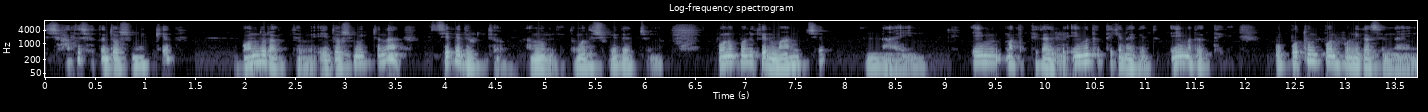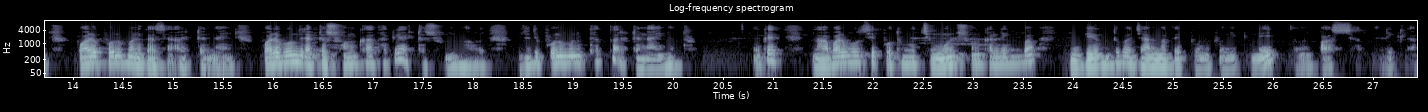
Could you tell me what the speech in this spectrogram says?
সাথে সাথে দশমিককে বন্ধ রাখতে হবে। এই দশমিকটা না চেপে ধরতে হবে আঙুল দিয়ে তোমাদের সুবিধার জন্য। পৌনপণিকের মান হচ্ছে নাইন এই মাথার থেকে আসবে। এই মাথার থেকে না কিন্তু, এই মাথার থেকে। প্রথম পৌনপণিক আছে নাইন পরে পৌনপণিক আছে আরেকটা নাইন পরে বন্ধুর একটা সংখ্যা থাকলে একটা শূন্য হবে। যদি পৌনপণিক থাকতো আরেকটা নাইন হতো। ওকে? আবার বলছি প্রথম হচ্ছে মূল সংখ্যা লিখবা, বিয়োগ দেবা, যার মাথায় পৌনপণিক নেই, যেমন পাঁচ সাত। লিখলাম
